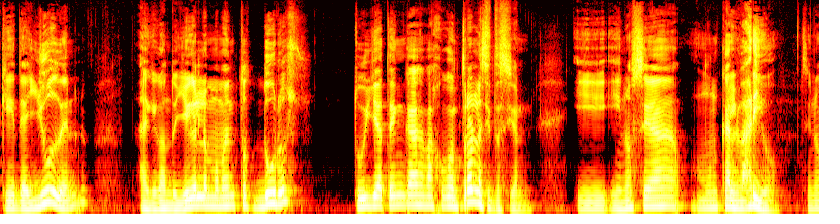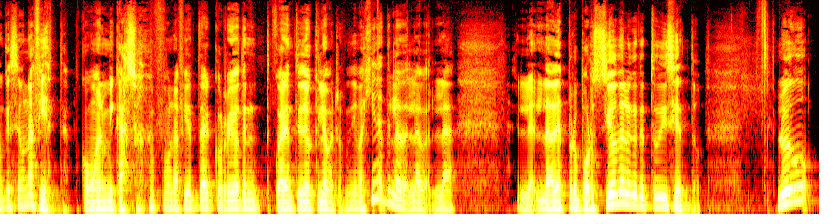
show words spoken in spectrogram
que te ayuden a que cuando lleguen los momentos duros, tú ya tengas bajo control la situación y, no sea un calvario, sino que sea una fiesta, como en mi caso, fue una fiesta de corrido 42 kilómetros. Imagínate la, desproporción de lo que te estoy diciendo. Luego,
